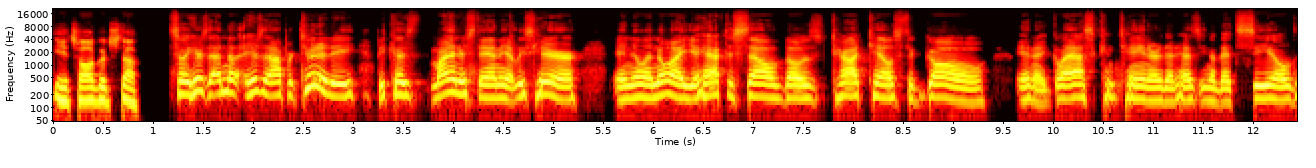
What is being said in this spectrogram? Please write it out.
It's all good stuff. So here's another, here's an opportunity because my understanding, at least here in Illinois, you have to sell those cocktails to go in a glass container that has you know that's sealed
